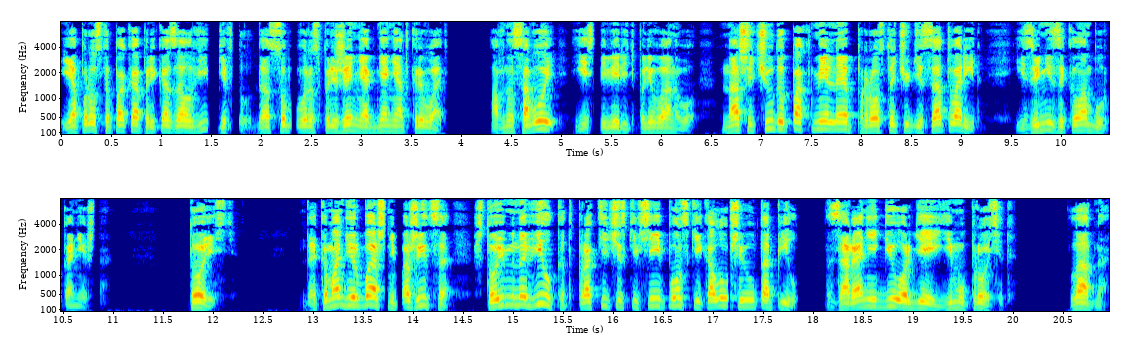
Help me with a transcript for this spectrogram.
Я просто пока приказал Витгефту до особого распоряжения огня не открывать. А в носовой, если верить Поливанову, наше чудо похмельное просто чудеса творит. Извини за каламбур, конечно. То есть, да командир башни божится, что именно Вилкот практически все японские калоши утопил. Заранее Георгия ему просит. Ладно,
